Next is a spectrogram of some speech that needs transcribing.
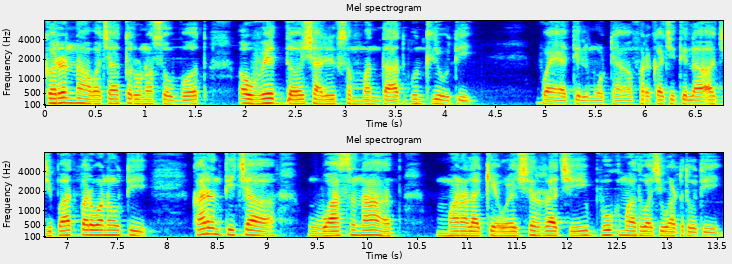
करण नावाच्या तरुणासोबत अवैध शारीरिक संबंधात गुंतली होती. वयातील मोठ्या फरकाची तिला अजिबात पर्वा नव्हती कारण तिच्या वासनात मनाला केवळ शरीराची भूक महत्त्वाची वाटत होती.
